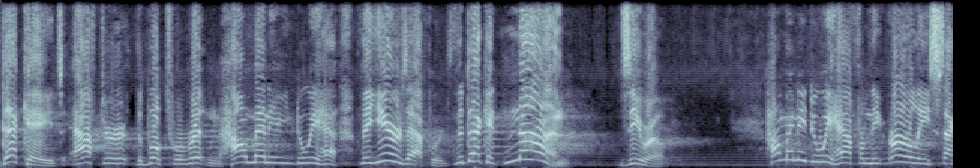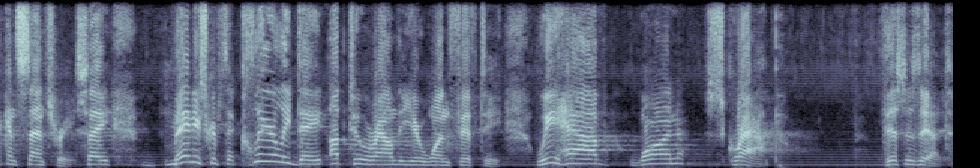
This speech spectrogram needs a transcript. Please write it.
decades after the books were written, how many do we have? The years afterwards, the decade, none. Zero. How many do we have from the early second century? Say, manuscripts that clearly date up to around the year 150. We have one scrap. This is it.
